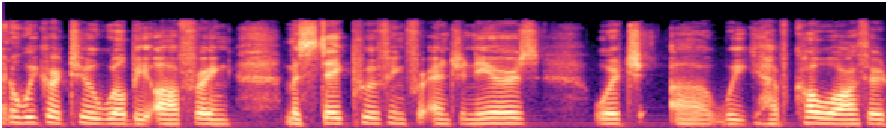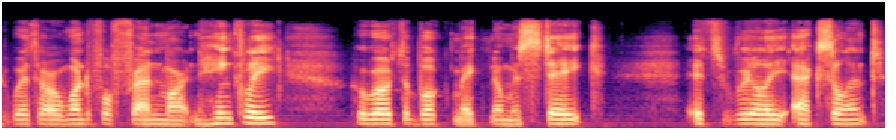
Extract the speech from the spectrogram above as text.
In a week or two, we'll be offering mistake proofing for engineers, which uh, we have co authored with our wonderful friend Martin Hinckley, who wrote the book Make No Mistake. It's really excellent.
